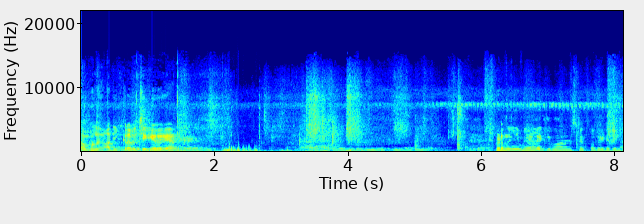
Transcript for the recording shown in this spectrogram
നമ്മൾ അതിക്രമിച്ച് കയറുകയാണ് ഇവിടുന്ന് ഈ മേളിലേക്ക് പോകാനുള്ള സ്റ്റെപ്പൊക്കെ ഇട്ടിട്ടുണ്ട്.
